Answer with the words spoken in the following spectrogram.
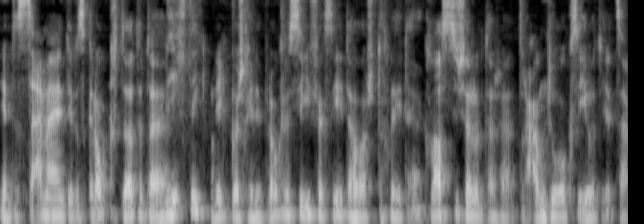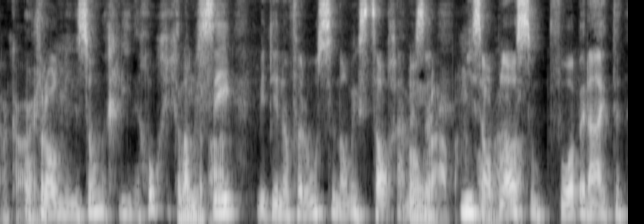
die haben das zusammen, haben die das gerockt, oder? Der, Richtig. Rico war ein bisschen progressiver, gewesen, der Horst ein bisschen der klassischer und das war ein Traumduo, gewesen, das die zusammen Und hatten. vor allem in so einem kleinen Koch. Ich kann sehen, wie die noch von noch die Sachen haben müssen. Unglaublich. Mise en place und vorbereiten,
